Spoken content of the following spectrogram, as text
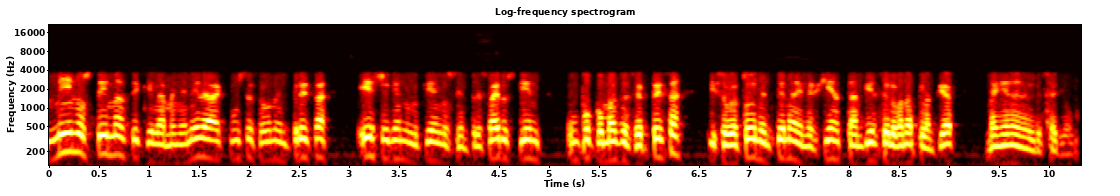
menos temas de que la mañanera acuses a una empresa, eso ya no lo tienen los empresarios, tienen un poco más de certeza y sobre todo en el tema de energía también se lo van a plantear mañana en el desayuno.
